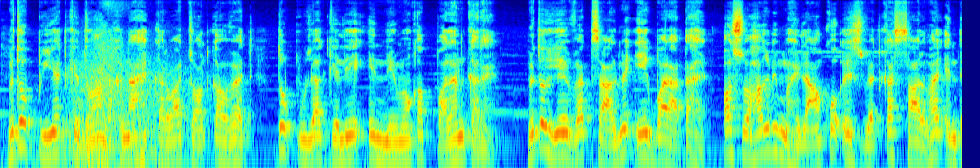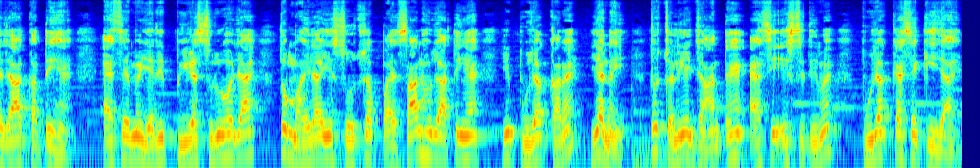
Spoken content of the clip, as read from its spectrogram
मैं तो पीरियड के दौरान रखना है करवा चौथ का व्रत तो पूजा के लिए इन नियमों का पालन करें। में तो ये व्रत साल में एक बार आता है और सुहागनी महिलाओं को इस व्रत का साल भर इंतज़ार करती हैं। ऐसे में यदि पीरियड शुरू हो जाए तो महिला ये सोचकर परेशान हो जाती हैं कि पूजा करें या नहीं। तो चलिए जानते हैं ऐसी स्थिति में पूजा कैसे की जाए।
